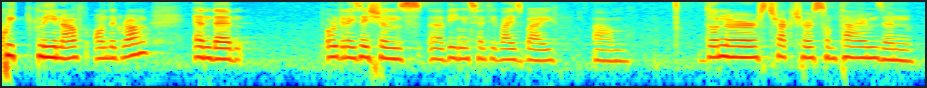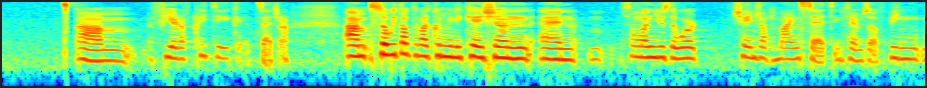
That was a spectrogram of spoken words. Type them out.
quickly enough on the ground. And then organizations uh, being incentivized by um, donor structures sometimes and um, fear of critique, etc. Um, so we talked about communication and someone used the word change of mindset in terms of being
